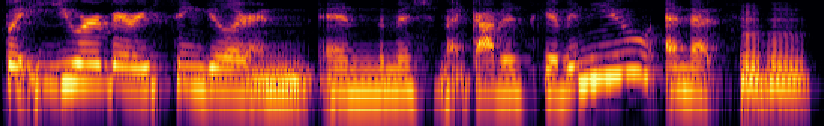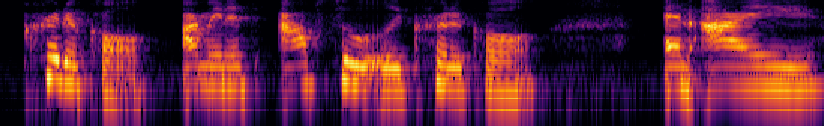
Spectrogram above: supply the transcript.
But you are very singular in, in the mission that God has given you, and that's mm-hmm. critical. I mean, it's absolutely critical and I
